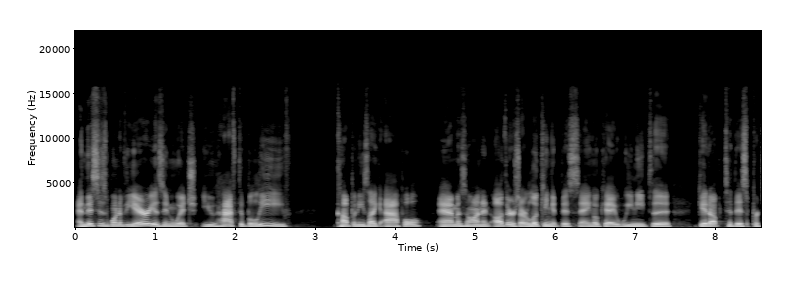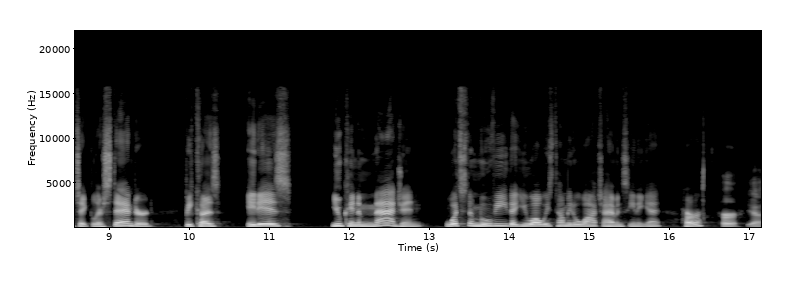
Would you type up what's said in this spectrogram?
And this is one of the areas in which you have to believe companies like Apple, Amazon, and others are looking at this saying, okay, we need to get up to this particular standard because it is, you can imagine, what's the movie that you always tell me to watch? I haven't seen it yet. Her? Her, yeah.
